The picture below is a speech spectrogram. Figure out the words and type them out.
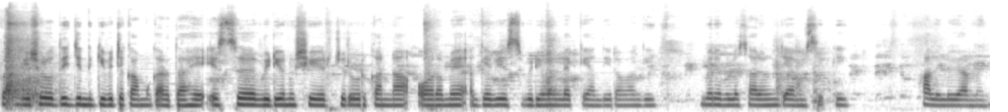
ਪਰਮੇਸ਼ਰ ਉਹਦੀ ਜ਼ਿੰਦਗੀ ਵਿੱਚ ਕੰਮ ਕਰਦਾ ਹੈ। ਇਸ ਵੀਡੀਓ ਨੂੰ ਸ਼ੇਅਰ ਜ਼ਰੂਰ ਕਰਨਾ ਔਰ ਮੈਂ ਅੱਗੇ ਵੀ ਇਸ ਵੀਡੀਓ ਨੂੰ ਲੈ ਕੇ ਆਂਦੀ ਰਵਾਂਗੀ। ਮੇਰੇ ਵੱਲੋਂ ਸਾਰਿਆਂ ਨੂੰ ਜੈ ਮਸੀਹ ਕੀ। ਹਾਲੇਲੂਇਆ ਆਮੀਨ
